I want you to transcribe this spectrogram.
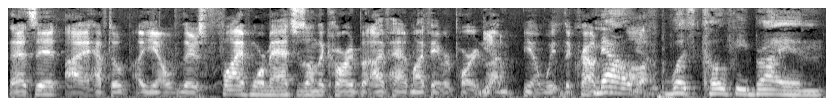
that's it. I have to, uh, you know, there's five more matches on the card, but I've had my favorite part. And Yeah. I'm, you know, we, the crowd Now, was off. was Kofi Bryan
